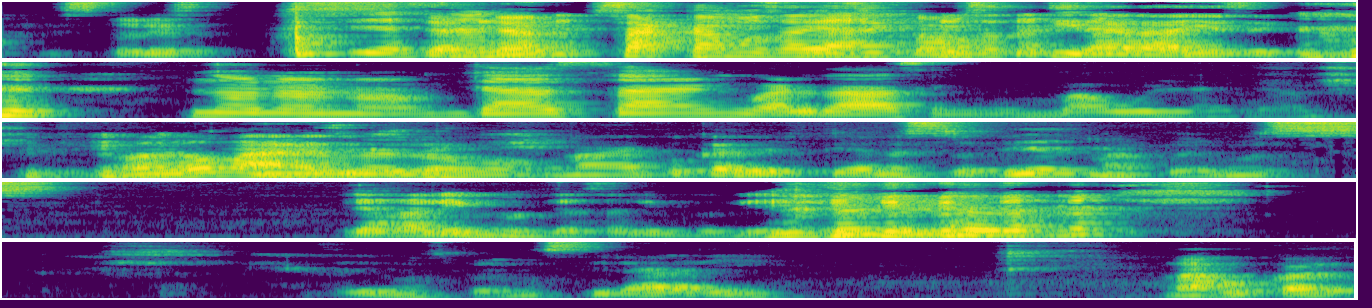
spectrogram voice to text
Historias. Ya Ya, ya sacamos a ese, vamos a tirar a ese. No, no, no. Ya están guardadas en un baúl. No, no, ma, No, es no, no. una época divertida en nuestras vidas, ma, podemos, Ya salimos, ya salimos de ahí. podemos, tirar ahí. Bajo, ¿cuál?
